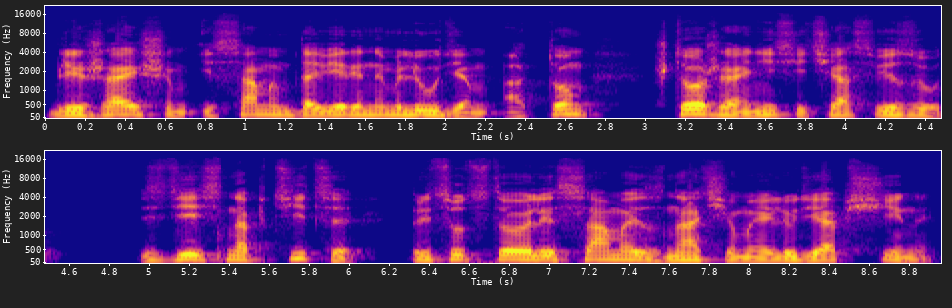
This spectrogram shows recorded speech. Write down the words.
ближайшим и самым доверенным людям о том, что же они сейчас везут. Здесь на птице присутствовали самые значимые люди общины.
